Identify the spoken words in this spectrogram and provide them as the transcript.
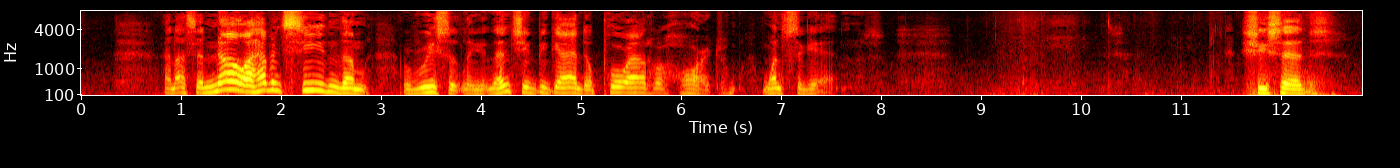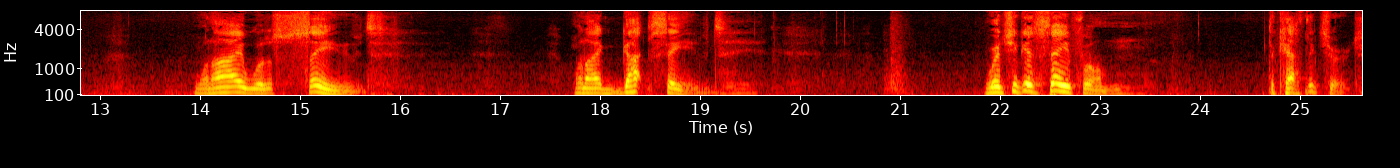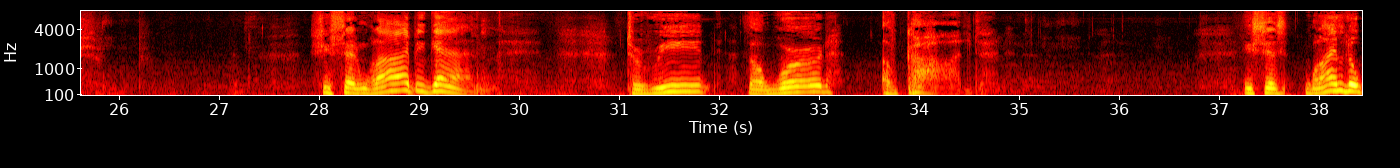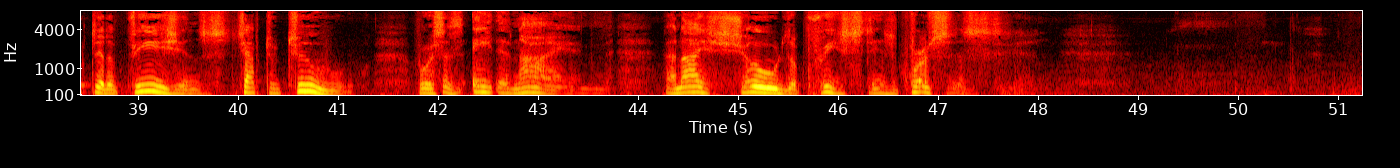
And I said, no, I haven't seen them recently. And then she began to pour out her heart once again. She said, when I was saved, when I got saved, where'd she get saved from? The Catholic Church. She said, when I began to read the Word of God, he says, when I looked at Ephesians chapter 2, verses 8 and 9, and I showed the priest these verses,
